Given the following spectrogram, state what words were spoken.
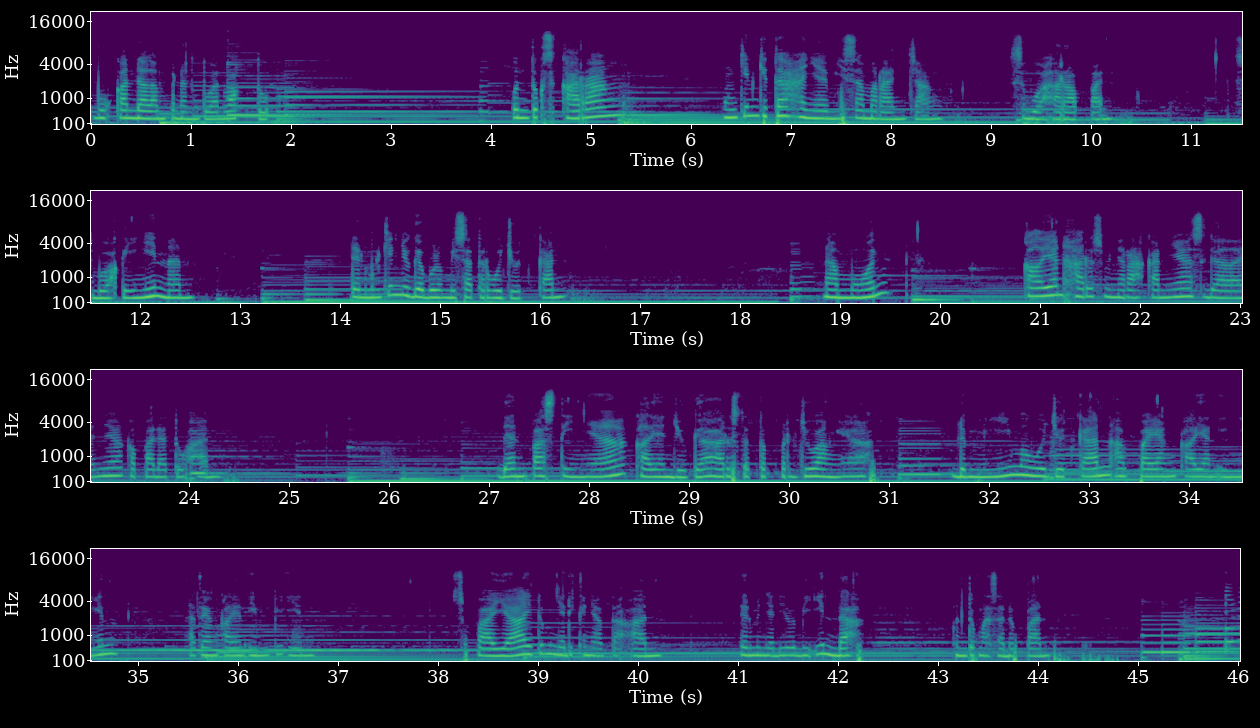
bukan dalam penentuan waktu untuk sekarang mungkin kita hanya bisa merancang sebuah harapan sebuah keinginan dan mungkin juga belum bisa terwujudkan. Namun, kalian harus menyerahkannya segalanya kepada Tuhan. Dan pastinya kalian juga harus tetap berjuang ya demi mewujudkan apa yang kalian ingin atau yang kalian impiin supaya itu menjadi kenyataan dan menjadi lebih indah untuk masa depan. thank you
